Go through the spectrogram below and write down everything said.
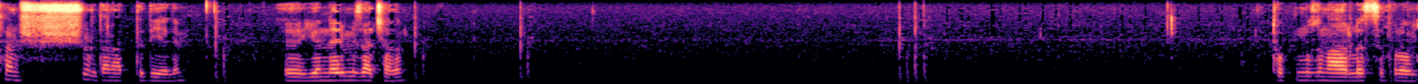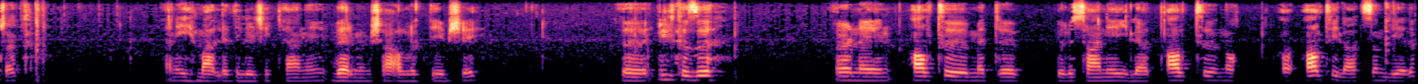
Tam şuradan attı diyelim e, yönlerimizi açalım. Topumuzun ağırlığı sıfır olacak. Yani ihmal edilecek yani vermemiş ağırlık diye bir şey. Ee, ilk hızı örneğin 6 metre bölü saniye ile 6 6 ile atsın diyelim.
